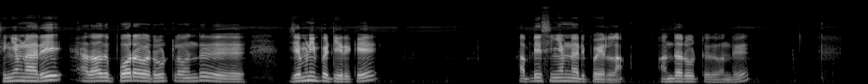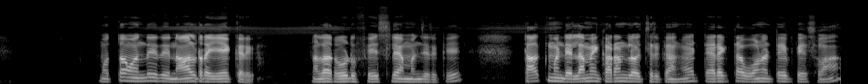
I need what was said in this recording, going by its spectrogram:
சிங்கம்நாரி அதாவது போகிற ரூட்டில் வந்து ஜெமினிப்பட்டி இருக்குது அப்படியே சிங்கம்நாரி போயிடலாம் அந்த ரூட் இது வந்து. மொத்தம் வந்து இது நாலரை ஏக்கரு. நல்லா ரோடு ஃபேஸ்லேயே அமைஞ்சிருக்கு. டாக்குமெண்ட் எல்லாமே கரண்டில் வச்சுருக்காங்க. டைரெக்டாக ஓனர்கிட்டே பேசலாம்.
